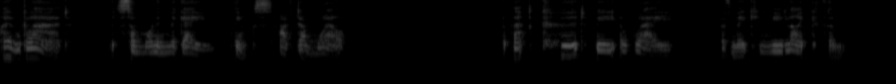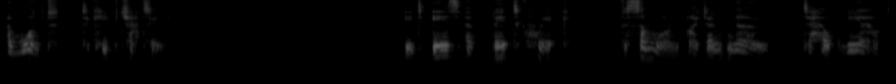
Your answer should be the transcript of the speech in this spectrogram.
I am glad that someone in the game thinks I've done well. But that could be a way of making me like them and want keep chatting. It is a bit quick for someone I don't know to help me out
